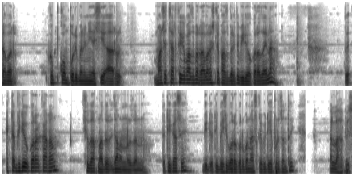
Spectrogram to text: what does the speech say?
রাবার খুব কম পরিমাণে নিয়ে আসি। আর মাসে চার থেকে পাঁচবার রাবার আসলে পাঁচবারই তো ভিডিও করা যায় না? তো একটা ভিডিও করার কারণ শুধু আপনাদের জানানোর জন্য। তো ঠিক আছে, ভিডিওটি বেশি বড় করব না, আজকের ভিডিও পর্যন্তই। আল্লাহ হাফিজ।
